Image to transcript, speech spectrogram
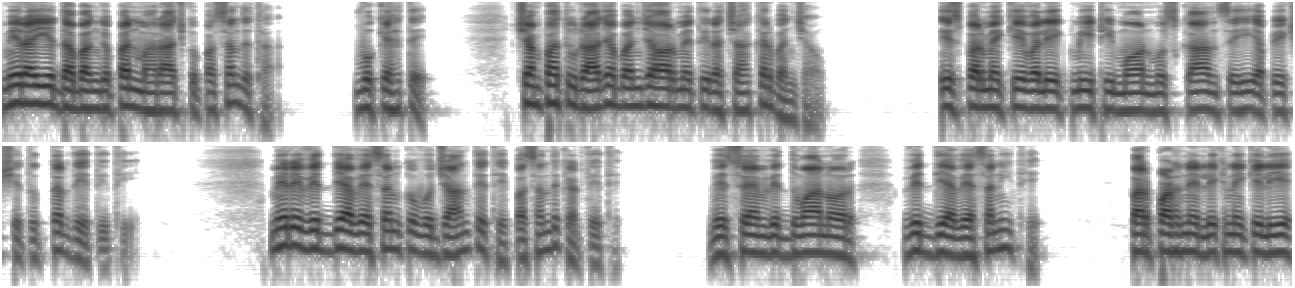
मेरा ये दबंगपन महाराज को पसंद था। वो कहते, चंपा तू राजा बन जा और मैं तेरा चाकर बन जाऊँ। इस पर मैं केवल एक मीठी मौन मुस्कान से ही अपेक्षित उत्तर देती थी। मेरे विद्या व्यसन को वो जानते थे, पसंद करते थे। वे स्वयं विद्वान और विद्या व्यसनी थे, पर पढ़ने लिखने के लिए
